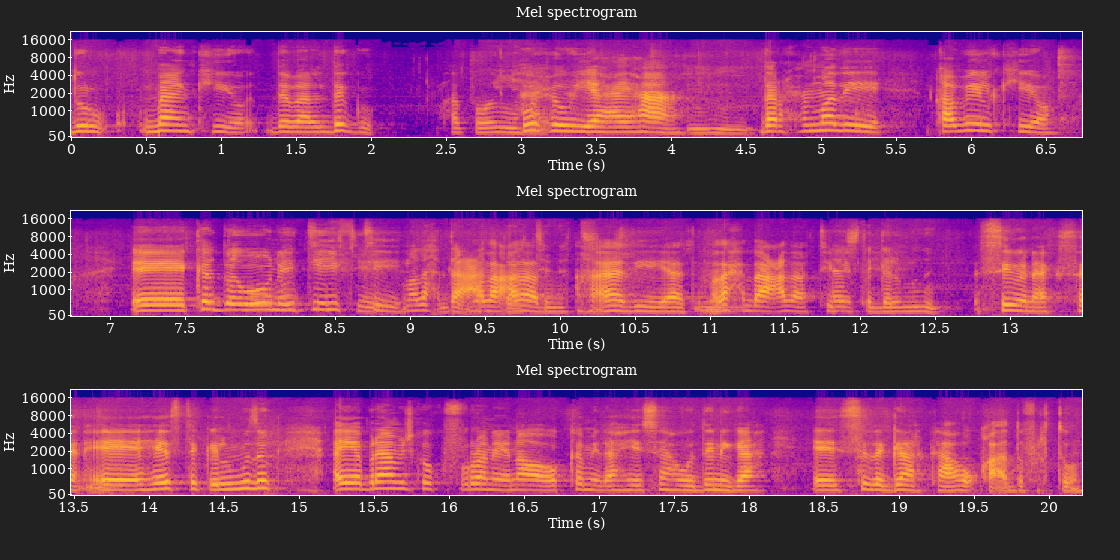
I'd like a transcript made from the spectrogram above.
durbaankiyo dabaaldegu wuxuu yahay ha darxumadii qabiilkiyo ee ka dawoonay tifti aad iyo aad madax daacada timid. Si wanaagsan heesta galmudug ayaa barnaamijka ku furaneyna oo ka mid ah heesaha wadaniga ah sida gaarka ah u qaado fartuun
